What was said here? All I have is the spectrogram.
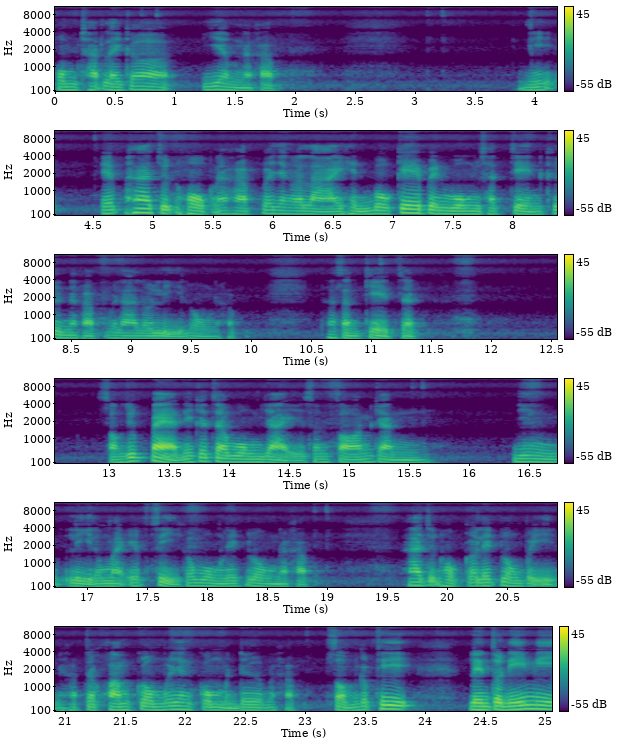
คมชัดอะไรก็เยี่ยมนะครับ นี้ f 5.6นะครับ ก็ยังละลายเห็นโบเก้เป็นวงชัดเจนขึ้นนะครับ เวลาเราหลีลงนะครับ ถ้าสังเกตจาก 2.8 นี่ก็จะวงใหญ่ซ้อนๆกันยิ่งหลีลงมา f4 ก็วงเล็กลงนะครับ 5.6 ก็เล็กลงไปอีกนะครับ แต่ความกลมก็ยังกลมเหมือนเดิมนะครับ สมกับที่เลนส์ตัวนี้มี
